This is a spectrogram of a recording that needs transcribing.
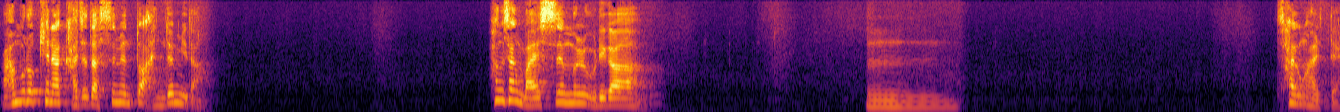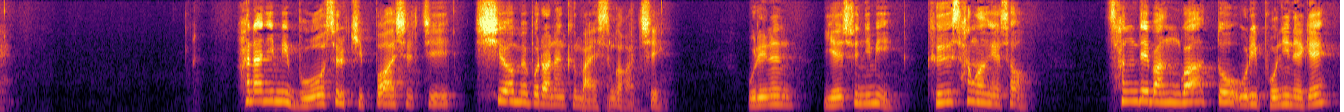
아무렇게나 가져다 쓰면 또 안 됩니다. 항상 말씀을 우리가 음, 사용할 때 하나님이 무엇을 기뻐하실지 시험해 보라는 그 말씀과 같이 우리는 예수님이 그 상황에서 상대방과 또 우리 본인에게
